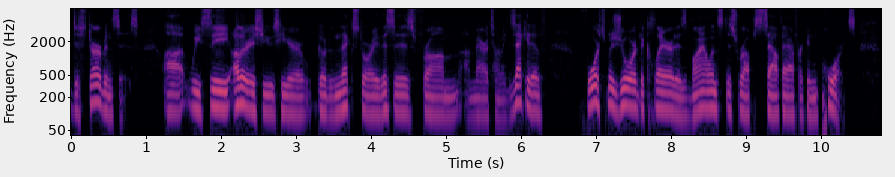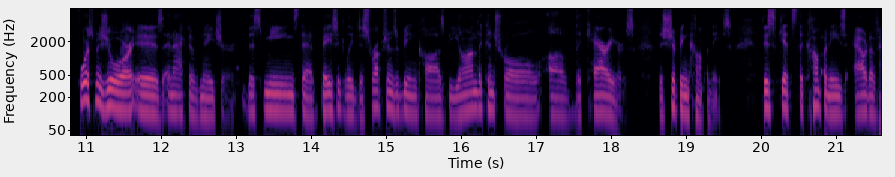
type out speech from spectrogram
disturbances. Uh, we see other issues here. Go to the next story. This is from a maritime executive Force majeure declared as violence disrupts South African ports. Force majeure is an act of nature. This means that basically disruptions are being caused beyond the control of the carriers, the shipping companies. This gets the companies out of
